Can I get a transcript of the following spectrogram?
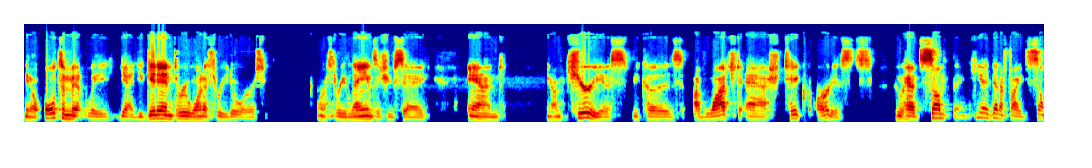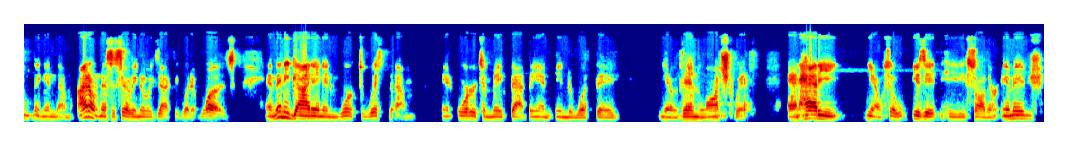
You know, ultimately, yeah, you get in through one of three doors or three lanes, as you say, and you know, I'm curious because I've watched Ash take artists who had something. He identified something in them. I don't necessarily know exactly what it was. And then he got in and worked with them in order to make that band into what they, you know, then launched with. And had he, you know, so is it he saw their image?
